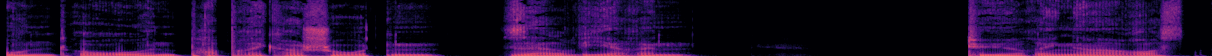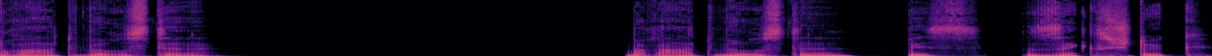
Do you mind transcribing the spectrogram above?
und rohen Paprikaschoten servieren. Thüringer Rostbratwürste. Bratwürste bis sechs Stück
